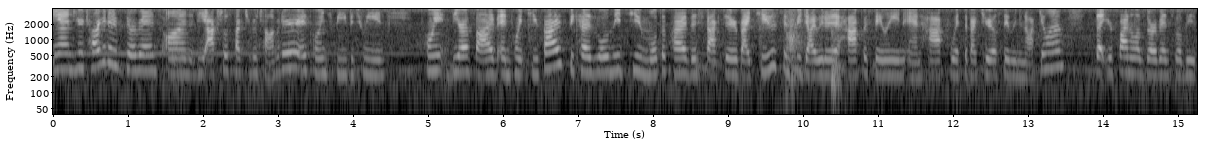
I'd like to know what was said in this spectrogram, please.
And your target absorbance on the actual spectrophotometer is going to be between 0.05 and 0.25 because we'll need to multiply this factor by 2 since we diluted it half with saline and half with the bacterial saline inoculum so that your final absorbance will be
